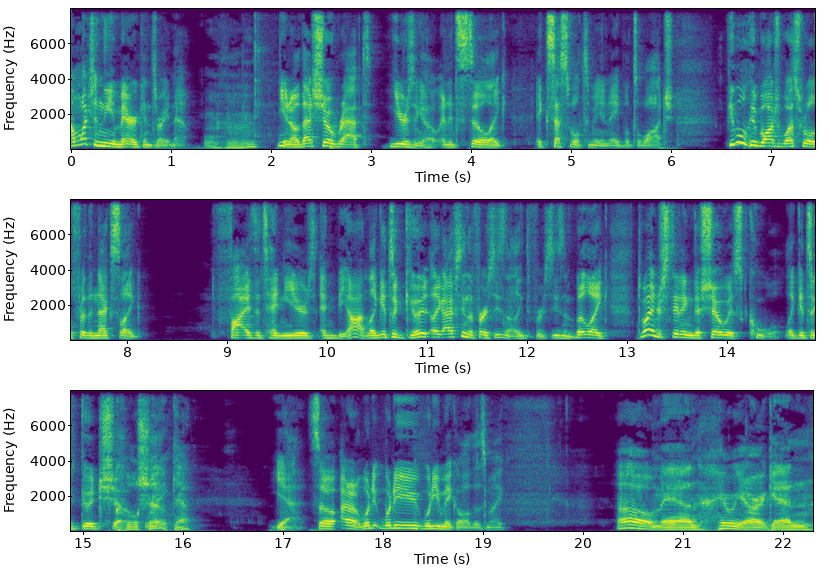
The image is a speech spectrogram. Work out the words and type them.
I'm watching The Americans right now. You know, that show wrapped years ago and it's still like accessible to me and able to watch. People could watch Westworld for the next like five to 10 years and beyond. Like, it's a good, like, I've seen the first season. I like the first season, but like, to my understanding, the show is cool. Like, it's a good show. Cool show. Like, yeah. yeah. So I don't know. What do, what do you, what do you make of all this, Mike? Oh man, here we are again.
